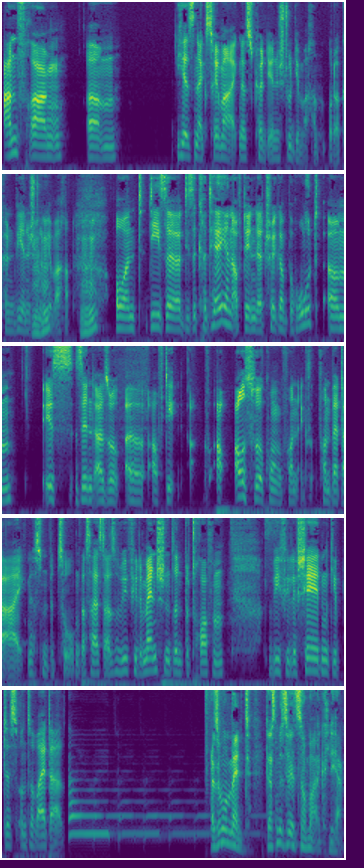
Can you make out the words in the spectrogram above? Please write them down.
anfragen, ähm, hier ist ein Extremereignis, könnt ihr eine Studie machen oder können wir eine mhm. Studie machen. Mhm. Und diese, diese Kriterien, auf denen der Trigger beruht, ähm, ist, sind also äh, auf die Auswirkungen von, von Wetterereignissen bezogen. Das heißt also, wie viele Menschen sind betroffen, wie viele Schäden gibt es und so weiter. Also Moment, das müssen wir jetzt nochmal erklären.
